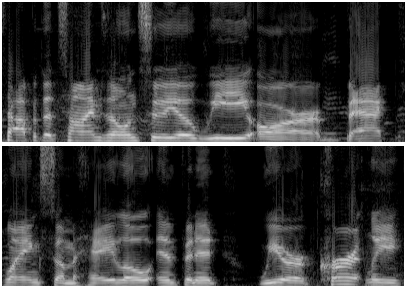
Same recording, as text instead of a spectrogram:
Top of the time zone to you. We are back playing some Halo Infinite. We are currently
